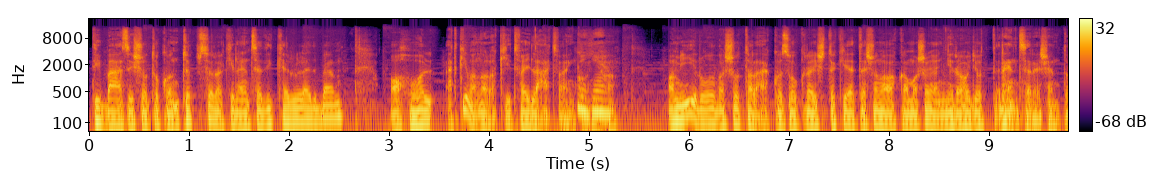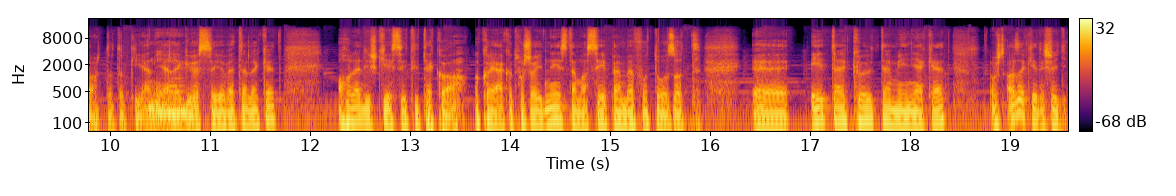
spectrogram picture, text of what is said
ti bázisotokon többször, a 9. kerületben, ahol hát ki van alakítva egy látványkonyha. Igen ami író-olvasó találkozókra is tökéletesen alkalmas olyannyira, hogy ott rendszeresen tartotok ilyen Igen. jellegű összejöveteleket, ahol el is készítitek a, a kajákat. Most, ahogy néztem a szépen befotózott e, ételkölteményeket, most az a kérdés, hogy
